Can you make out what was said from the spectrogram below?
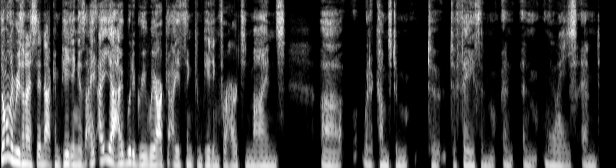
the only reason i say not competing is i, I yeah i would agree we are i think competing for hearts and minds uh when it comes to to to faith and and, and morals and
